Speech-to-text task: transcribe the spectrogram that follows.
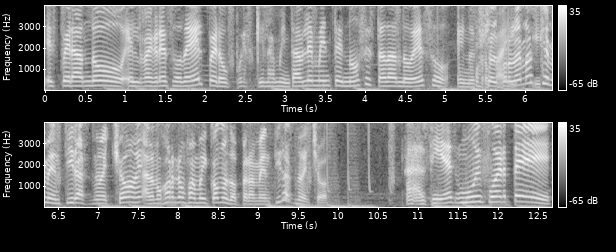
esperando el regreso de él, pero pues que lamentablemente no se está dando eso en O nuestro sea, el país. problema es que mentiras no echó, ¿eh? a lo mejor no fue muy cómodo, pero mentiras no echó. Así es, muy fuerte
